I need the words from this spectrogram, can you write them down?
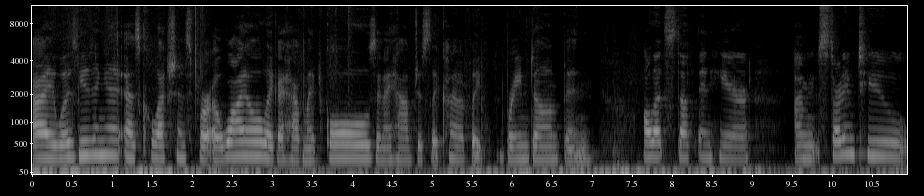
I was using it as collections for a while. Like I have my goals and I have just like kind of like brain dump and all that stuff in here. I'm starting to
